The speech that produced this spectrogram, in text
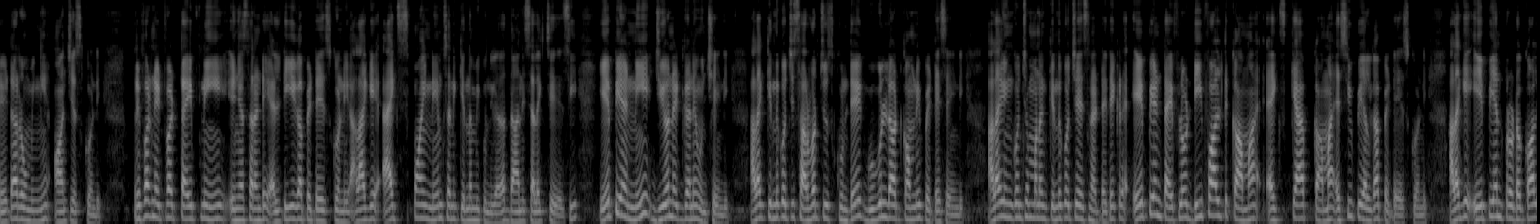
డేటా రోమింగ్ని ఆన్ చేసుకోండి. ప్రిఫర్ నెట్వర్క్ టైప్ని ఏం చేస్తారంటే ఎల్టీఈగా పెట్టేసుకోండి. అలాగే యాక్సిస్ పాయింట్ నేమ్స్ అని కింద మీకు ఉంది కదా దాన్ని సెలెక్ట్ చేసి ఏపీఎన్ని జియో నెట్గానే ఉంచేయండి. అలాగే కిందకు వచ్చి సర్వర్ చూసుకుంటే గూగుల్ డాట్ కామ్ని పెట్టేసేయండి. అలాగే ఇంకొంచెం మనం కిందకు వచ్చేసినట్టయితే ఇక్కడ ఏపీఎన్ టైప్లో default comma X cap comma ఎస్యూపిఎల్గా పెట్టేసుకోండి. అలాగే ఏపీఎన్ ప్రోటోకాల్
